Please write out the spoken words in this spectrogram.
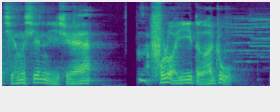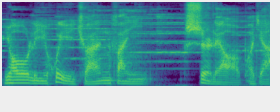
情心理学，弗洛伊德著，由李慧泉翻译，事了不讲。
